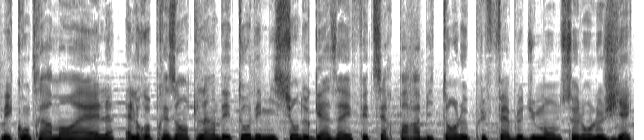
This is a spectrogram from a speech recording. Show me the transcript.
mais contrairement à elle, elle représente l'un des taux d'émissions de gaz à effet de serre par habitant le plus faible du monde selon le GIEC.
